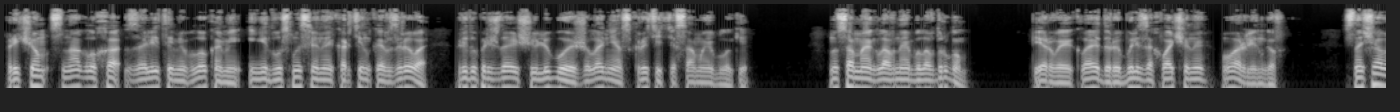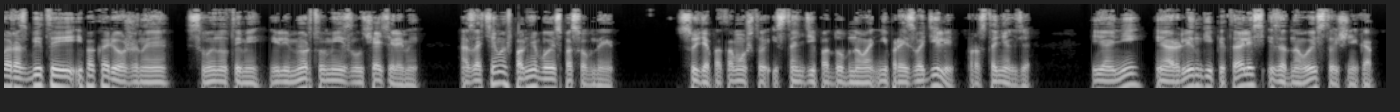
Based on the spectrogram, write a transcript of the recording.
Причем с наглухо залитыми блоками и недвусмысленной картинкой взрыва, предупреждающей любое желание вскрыть эти самые блоки. Но самое главное было в другом. Первые клайдеры были захвачены у орлингов. Сначала разбитые и покореженные, с вынутыми или мертвыми излучателями, а затем и вполне боеспособные. Судя по тому, что истанди подобного не производили, просто негде. И они, и орлинги питались из одного источника –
